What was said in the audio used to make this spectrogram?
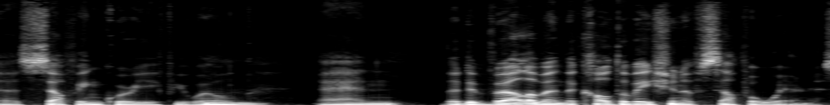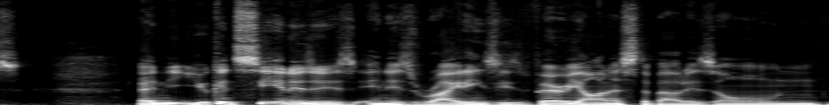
uh, self inquiry, if you will, and the development, the cultivation of self awareness. And you can see in his in his writings, he's very honest about his own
